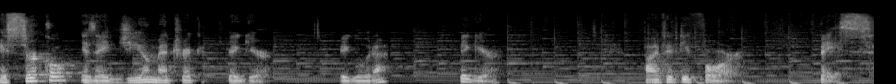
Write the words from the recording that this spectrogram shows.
A circle is a geometric figure. Figura, figure. 554. Face,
